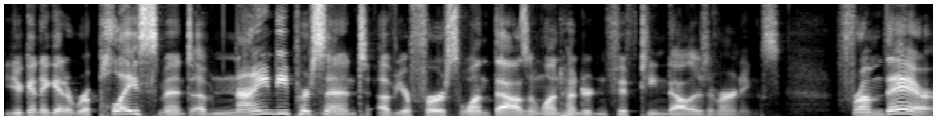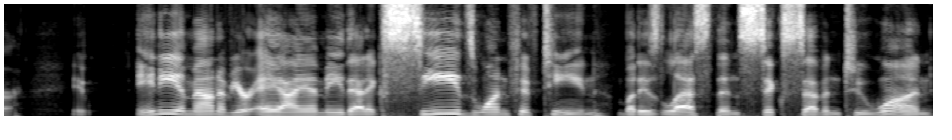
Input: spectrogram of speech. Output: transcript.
you're going to get a replacement of 90% of your first $1,115 of earnings. From there, it, any amount of your AIME that exceeds 115 but is less than 6721,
